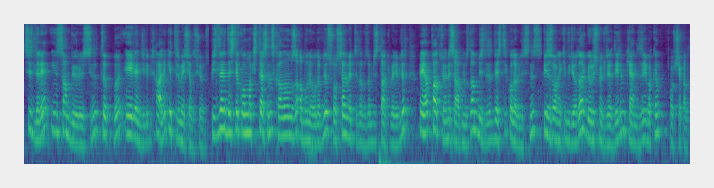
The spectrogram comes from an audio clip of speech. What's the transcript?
sizlere insan biyolojisini, tıbbı eğlenceli bir hale getirmeye çalışıyoruz. Bizlere destek olmak isterseniz kanalımıza abone olabilir, sosyal medyalarımızdan bizi takip edebilir veya Patreon hesabımızdan bizlere destek olabilirsiniz. Bir sonraki videoda görüşmek üzere diyelim. Kendinize iyi bakın. Hoşçakalın.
